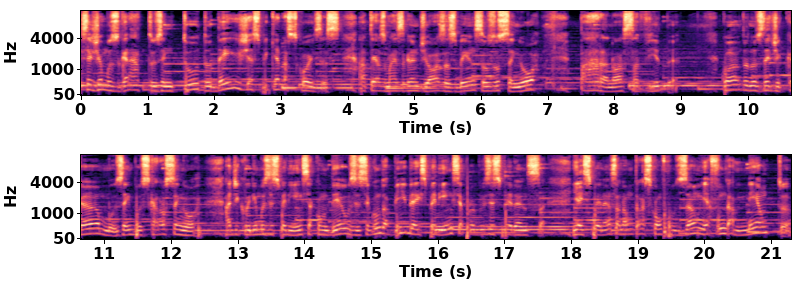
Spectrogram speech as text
sejamos gratos em tudo, desde as pequenas coisas até as mais grandiosas bênçãos do Senhor para a nossa vida. Quando nos dedicamos em buscar ao Senhor, adquirimos experiência com Deus e, segundo a Bíblia, a experiência produz esperança. E a esperança não traz confusão e é fundamento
